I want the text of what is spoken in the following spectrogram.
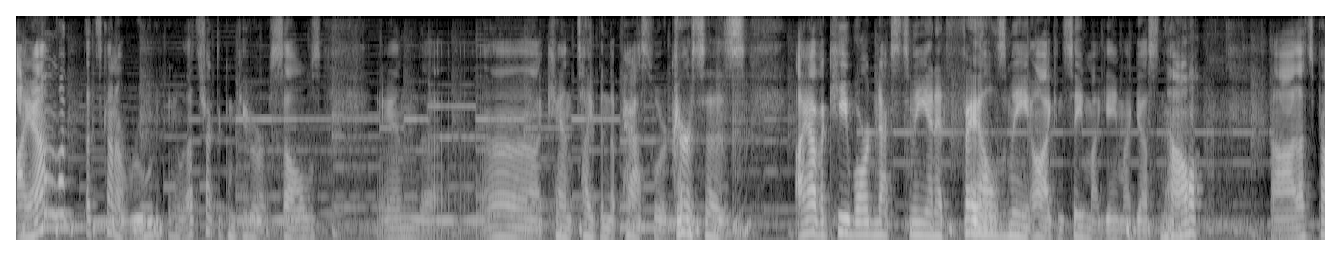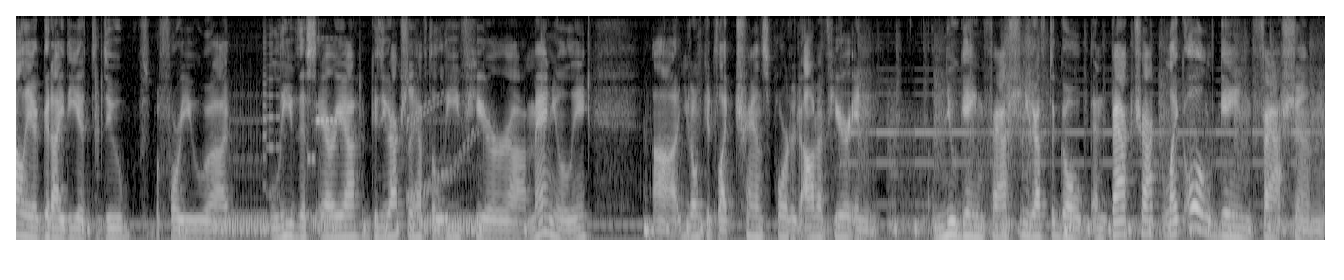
I am? That's kind of rude. Anyway, let's check the computer ourselves. And, uh, uh, I can't type in the password. Curses! I have a keyboard next to me and it fails me! Oh, I can save my game, I guess, now. Uh, that's probably a good idea to do before you uh, leave this area, because you actually have to leave here uh, manually. Uh, you don't get like transported out of here in new game fashion. You have to go and backtrack like old game fashion.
